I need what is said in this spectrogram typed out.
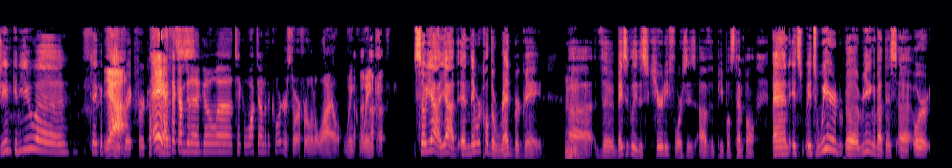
Gene, can you uh take a Yeah. break for a couple Hey, I think I'm gonna go uh, take a walk down to the corner store for a little while. Wink, wink. So yeah, yeah, and they were called the Red Brigade. Mhm. Uh, the basically the security forces of the Peoples Temple, and it's it's weird uh, reading about this uh, or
